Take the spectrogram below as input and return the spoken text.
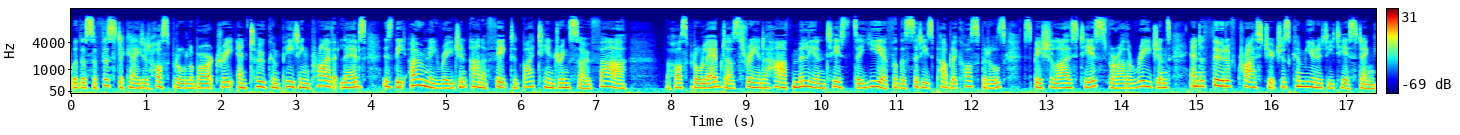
with a sophisticated hospital laboratory and two competing private labs, is the only region unaffected by tendering so far. The hospital lab does three and a half million tests a year for the city's public hospitals, specialised tests for other regions, and a third of Christchurch's community testing.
